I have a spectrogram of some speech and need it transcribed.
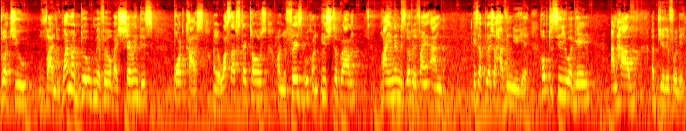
brought you value. Why not do me a favor by sharing this podcast on your WhatsApp status, on your Facebook, on Instagram? My name is Godfrey Ifine, and it's a pleasure having you here. Hope to see you again and have a beautiful day.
